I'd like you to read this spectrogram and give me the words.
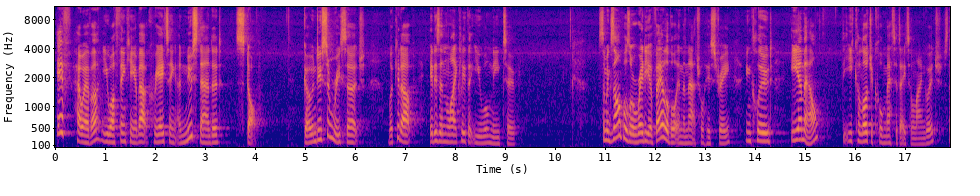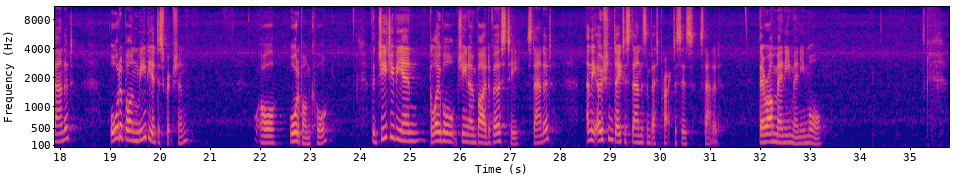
If, however, you are thinking about creating a new standard, stop. Go and do some research, look it up. It is unlikely that you will need to. Some examples already available in the natural history include EML, the Ecological Metadata Language Standard, Audubon Media Description, or Audubon Core, the GGBN Global Genome Biodiversity Standard, and the Ocean Data Standards and Best Practices Standard. There are many, many more.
